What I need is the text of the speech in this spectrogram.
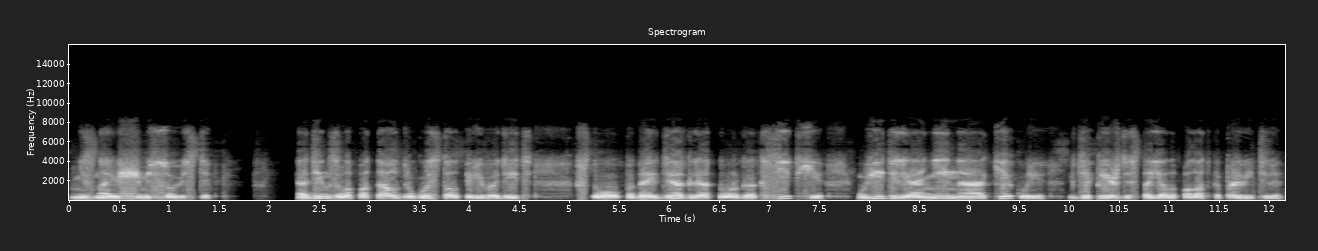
не знающими совести. Один залопотал, другой стал переводить, что, подойдя для торга к ситхе, увидели они на Кекуре, где прежде стояла палатка правителя,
